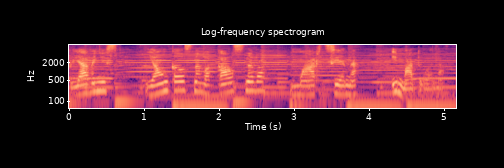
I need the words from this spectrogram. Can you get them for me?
Pļaviņas, Jaunkalsnava, Kalsnava, Mārciena и Madona.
